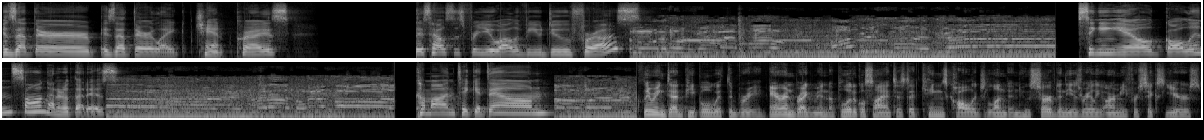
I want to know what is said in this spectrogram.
Is that their is that their like chant cries? This house is for you, all of you do for us? Singing Eyal Golan song? I don't know what that is. Come on, take it down clearing dead people with debris. Ahron Bregman, a political scientist at King's College London who served in the Israeli army for six years,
